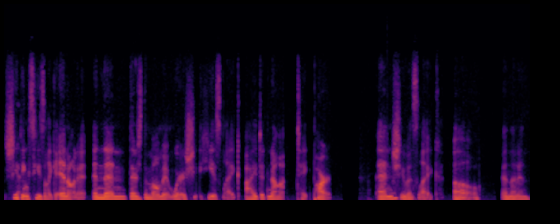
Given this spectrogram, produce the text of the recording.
she Yeah. thinks he's like in on it, and then there's the moment where she he is like, "I did not take part," And she Mhm. was like, "Oh." And then in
